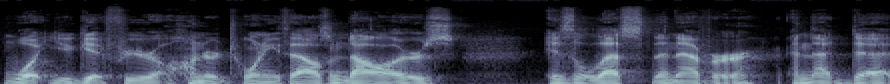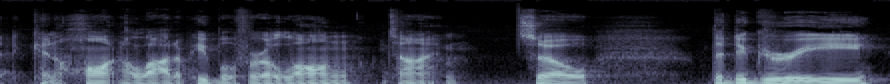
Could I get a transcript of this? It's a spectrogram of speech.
what you get for your $120,000 is less than ever, and that debt can haunt a lot of people for a long time. So the degree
